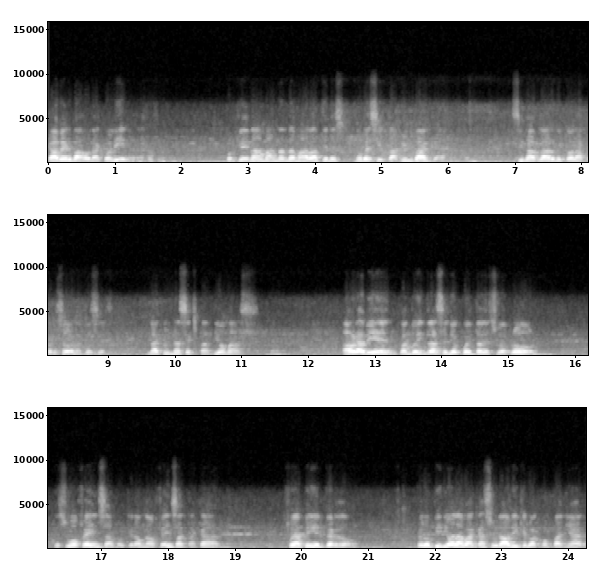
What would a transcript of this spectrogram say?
caber bajo la colina. Porque nada más Nanda Maharaj tiene 900 mil vacas, sin hablar de todas las personas. Entonces la colina se expandió más. Ahora bien, cuando Indra se dio cuenta de su error, de su ofensa, porque era una ofensa atacar, fue a pedir perdón. Pero pidió a la vaca Surabi que lo acompañara.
